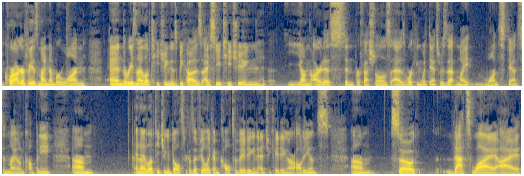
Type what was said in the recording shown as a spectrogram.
choreography is my number one. And the reason I love teaching is because I see teaching young artists and professionals as working with dancers that might once dance in my own company. Um, and I love teaching adults because I feel like I'm cultivating and educating our audience. Um, so that's why I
